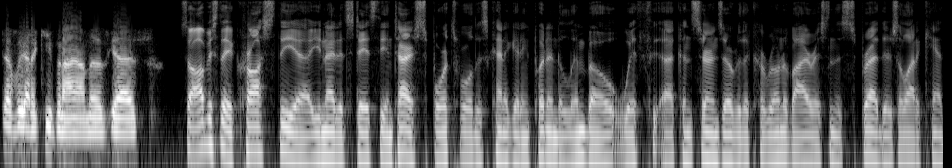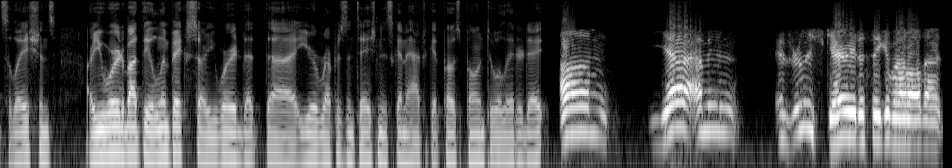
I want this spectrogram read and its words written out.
definitely got to keep an eye on those guys. So obviously, across the uh, United States, the entire sports world is kind of getting put into limbo with uh, concerns over the coronavirus and the spread. There's a lot of cancellations. Are you worried about the Olympics? Are you worried that uh, your representation is going to have to get postponed to a later date? Um, yeah, I mean, it's really scary to think about all that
